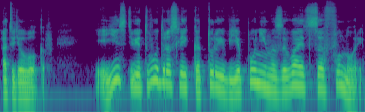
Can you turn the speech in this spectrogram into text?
ответил Волков. Есть вид водорослей, который в Японии называется фунори.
